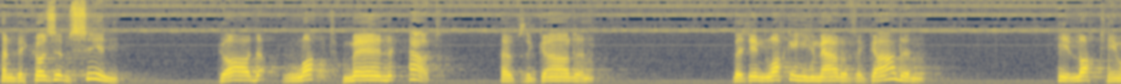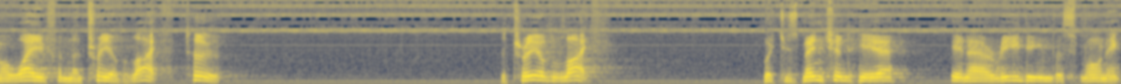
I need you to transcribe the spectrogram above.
And because of sin, God locked man out of the garden. But in locking him out of the garden, he locked him away from the tree of life too. The tree of life, which is mentioned here in our reading this morning.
